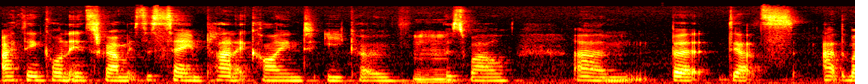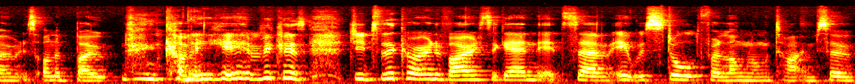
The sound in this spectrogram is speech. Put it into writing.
I think on Instagram it's the same Planet Kind Eco mm-hmm. as well. Um, mm-hmm. but that's at the moment it's on a boat coming here because due to the coronavirus again, it's um, it was stalled for a long, long time. So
